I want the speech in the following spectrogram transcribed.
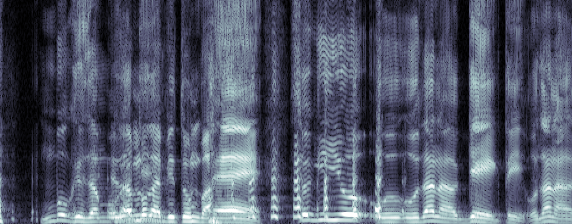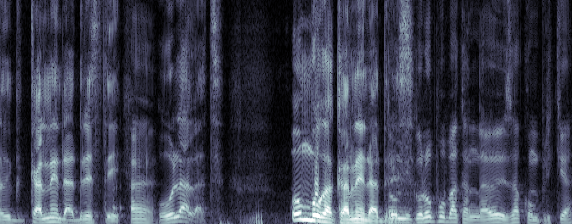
mboka eza mboka bitumba. Eh, soki yo oza na guerre te oza na carnet d'adresse te Eh. olala te o mboka carnet d'adresse mikolo po bakanga yo eza compliqué.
